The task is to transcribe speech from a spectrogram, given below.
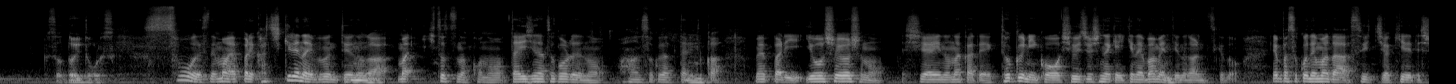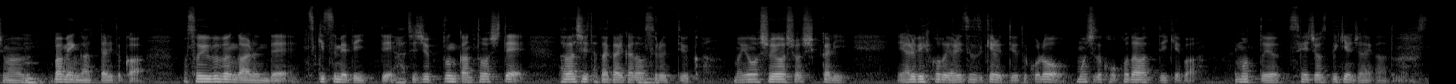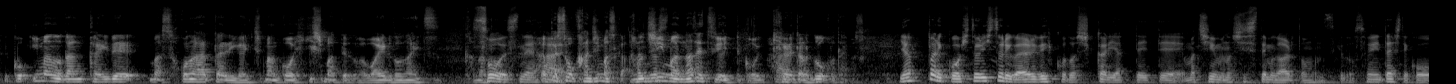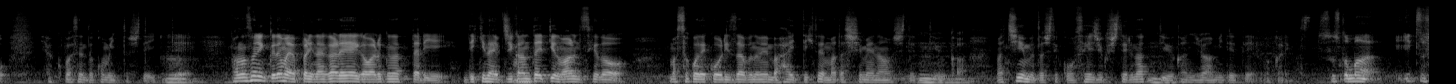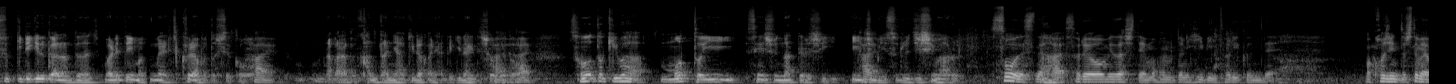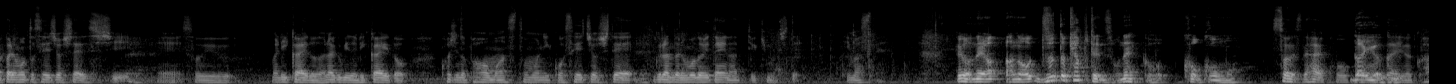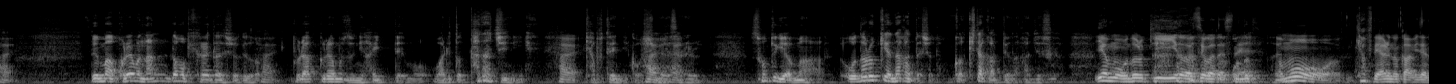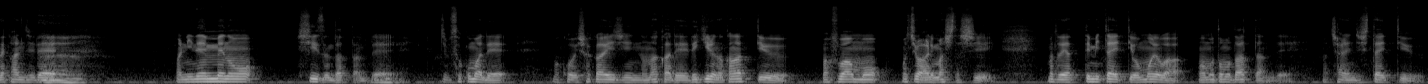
そうどういうところですか？そうですね。まあやっぱり勝ちきれない部分っていうのが、うん、まあ、一つのこの大事なところでの反則だったりとか、うん、まあ、やっぱり要所要所の試合の中で特にこう集中しなきゃいけない場面っていうのがあるんですけどやっぱそこでまだスイッチが切れてしまう場面があったりとか、まあ、そういう部分があるんで突き詰めていって80分間通して正しい戦い方をするっていうか、まあ、要所要所をしっかりやるべきことをやり続けるっていうところをもうちょっとこうこだわっていけばもっと成長できるんじゃないかなと思います。こう今の段階で、まあ、そこの辺りが一番こう引き締まってるのがワイルドナイツかなそうですね。やっぱりそう感じますか、はい、あのチームはなぜ強いってこう聞かれたらどう答えますか、はい、やっぱりこう一人一人がやるべきことをしっかりやっていて、まあ、チームのシステムがあると思うんですけどそれに対してこう100%コミットしていって、うん、パナソニックでもやっぱり流れが悪くなったりできない時間帯っていうのもあるんですけど、うんまあ、そこでこうリザーブのメンバー入ってきてまた締め直してっていうか、うん、まあ、チームとしてこう成熟してるなっていう感じは見てて分かります、そうするとまあいつ復帰できるかなんて割と今、ね、クラブとしてこう、はい、なかなか簡単に明らかにはできないんでしょうけど、はいはい、その時はもっといい選手になってるしいい準備する自信はある、はい、そうですね、はい、それを目指してもう本当に日々取り組んで、まあ、個人としてもやっぱりもっと成長したいですし、えー、そういうまあ、理解度ラグビーの理解度個人のパフォーマンスともにこう成長してグラウンドに戻りたいなっていう気持ちでいますね。でもねあのずっとキャプテンですもんねこう高校も。そうですねはい高校大学大学はい。でまあこれは何度も聞かれたでしょうけど、はい、ブラックラムズに入っても割と直ちにキャプテンにこう指名される、はいはい。はい、その時はまあ驚きはなかったでしょう来たかっていうような感じですか？いやもう驚きのが強かったですね。もうキャプテンやるのかみたいな感じで、うん、まあ、2年目のシーズンだったんで、うん、そこまで、まあ、こういう社会人の中でできるのかなっていうまあ、不安ももちろんありましたしまたやってみたいっていう思いはもともとあったんで、まあ、チャレンジしたいっていう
